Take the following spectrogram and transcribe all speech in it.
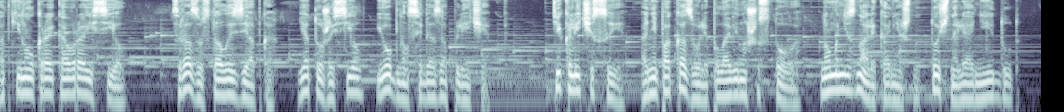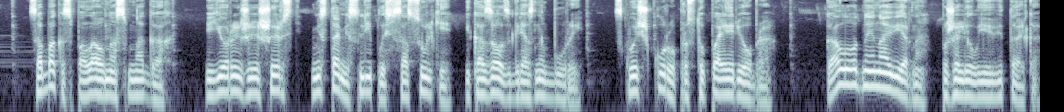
Откинул край ковра и сел. Сразу стало зябко. Я тоже сел и обнял себя за плечи. Тикали часы. Они показывали половину шестого. Но мы не знали, конечно, точно ли они идут. Собака спала у нас в ногах. Ее рыжая шерсть местами слиплась в сосульки и казалась грязно-бурой. Сквозь шкуру проступали ребра. «Голодная, наверное», — пожалел ее Виталька.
